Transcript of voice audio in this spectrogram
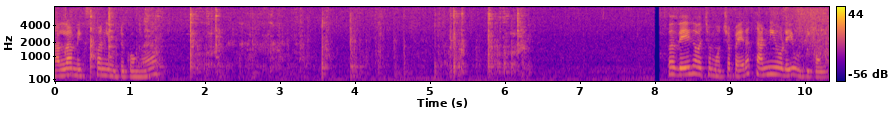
நல்லா மிக்ஸ் பண்ணி விட்டுக்கோங்க. இப்போ வேக வச்ச மொச்சப்பயிரை தண்ணியோடய ஊற்றிக்கோங்க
